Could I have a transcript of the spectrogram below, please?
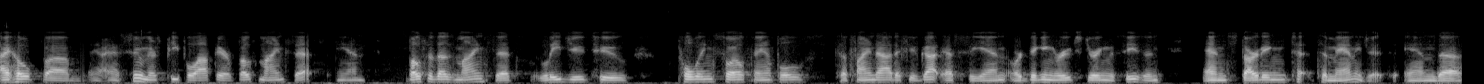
I hope, um, I assume there's people out there, both mindsets, and both of those mindsets lead you to pulling soil samples to find out if you've got SCN or digging roots during the season and starting to, to manage it. And uh,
